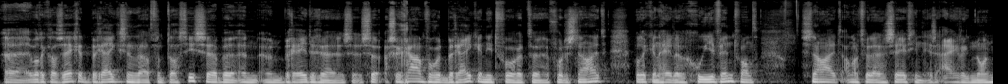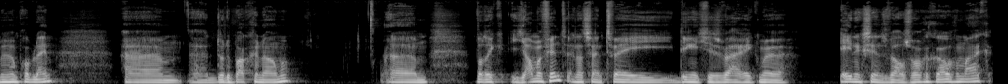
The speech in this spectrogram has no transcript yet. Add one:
Eh, wat ik al zeg, het bereik is inderdaad fantastisch. Ze hebben een, een bredere. Ze, ze, ze gaan voor het bereik en niet voor, het, eh, voor de snelheid. Wat ik een hele goede vind. Want snelheid anno 2017 is eigenlijk nooit meer een probleem. Ehm, eh, door de bak genomen. Ehm, wat ik jammer vind, en dat zijn twee dingetjes waar ik me enigszins wel zorgen over maak,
